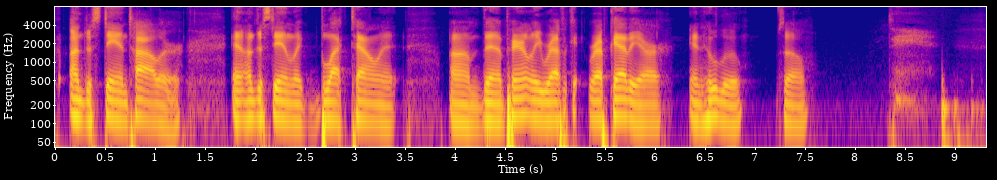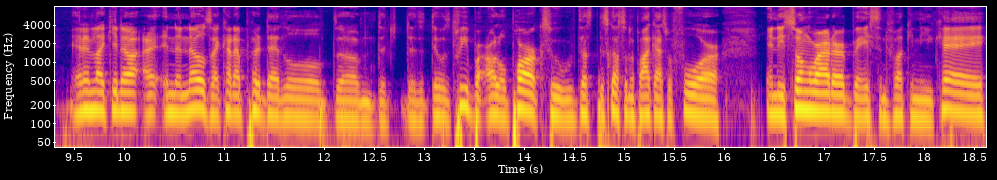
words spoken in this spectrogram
understand Tyler and understand like black talent um, than apparently Rap, Rap Caviar and Hulu. So, damn. And then, like you know, I, in the notes, I kind of put that little. Um, the, the, there was a tweet by Arlo Parks, who we've just discussed on the podcast before, indie songwriter based in fucking the UK,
